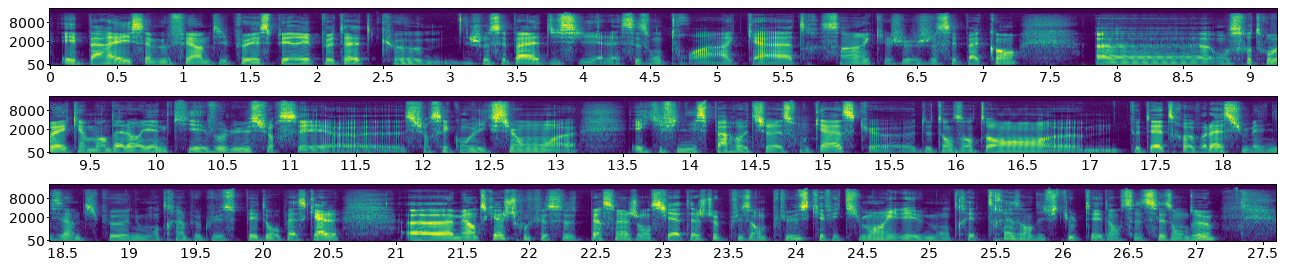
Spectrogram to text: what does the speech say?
Et pareil, ça me fait un petit peu espérer peut-être que, je sais pas, d'ici à la saison 3, 4, 5, je, je sais pas quand, euh, on se retrouve avec un Mandalorian qui évolue sur ses, euh, sur ses convictions euh, et qui finisse par retirer son casque de temps en temps, peut-être voilà s'humaniser un petit peu, nous montrer un peu plus Pedro Pascal. mais en tout cas, je trouve que ce personnage, on s'y attache de plus en plus, qu'effectivement, il est montré très en difficulté dans cette saison 2.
